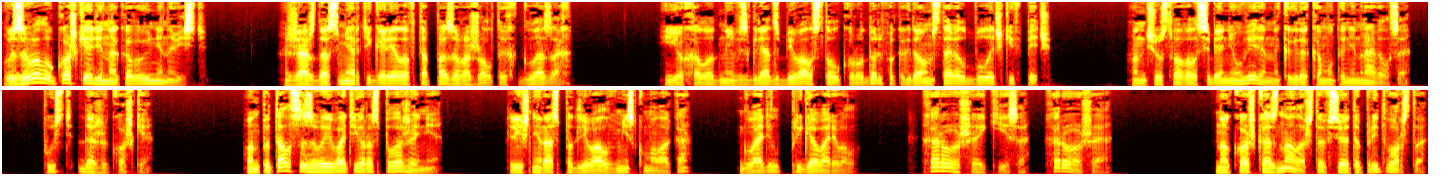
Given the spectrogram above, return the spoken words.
вызывал у кошки одинаковую ненависть. Жажда смерти горела в топазово-желтых глазах. Ее холодный взгляд сбивал с толку Рудольфа, когда он ставил булочки в печь. Он чувствовал себя неуверенно, когда кому-то не нравился, пусть даже кошке. Он пытался завоевать ее расположение. Лишний раз подливал в миску молока, гладил, приговаривал. «Хорошая киса, хорошая». Но кошка знала, что все это притворство,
